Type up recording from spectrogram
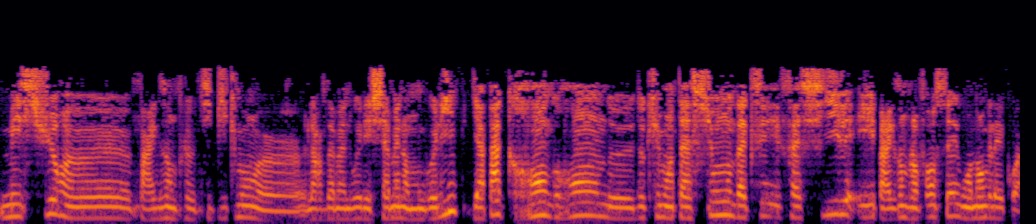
mais sur, euh, par exemple, typiquement euh, l'art d'amadouer les chamans en Mongolie, il n'y a pas grand, grande euh, documentation d'accès facile et par exemple en français ou en anglais, quoi.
